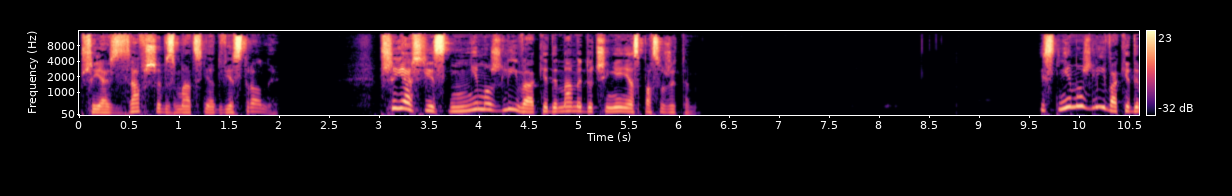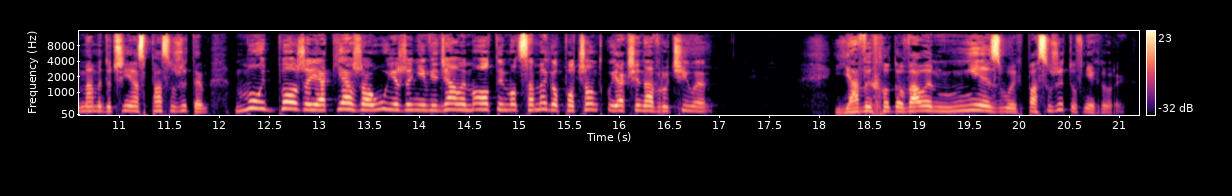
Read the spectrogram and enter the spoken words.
Przyjaźń zawsze wzmacnia dwie strony. Przyjaźń jest niemożliwa, kiedy mamy do czynienia z pasożytem. Jest niemożliwa, kiedy mamy do czynienia z pasożytem. Mój Boże, jak ja żałuję, że nie wiedziałem o tym od samego początku, jak się nawróciłem. Ja wyhodowałem niezłych pasożytów niektórych.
